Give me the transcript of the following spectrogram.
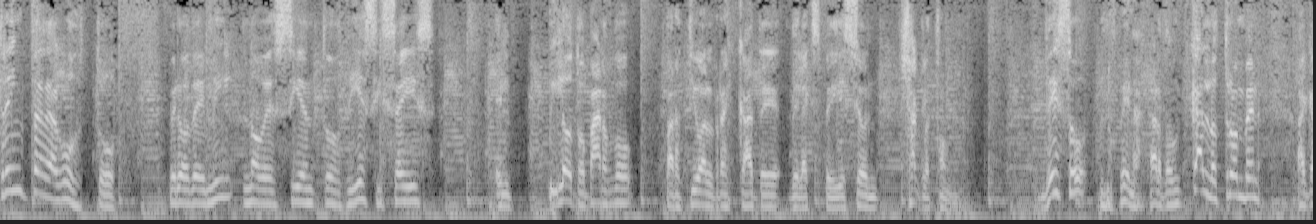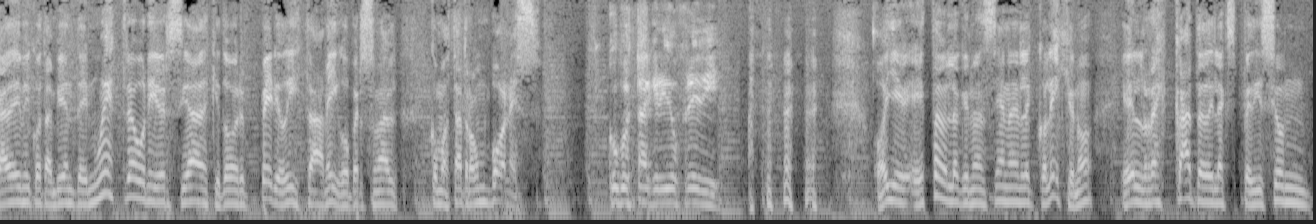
30 de agosto, pero de 1916, el piloto pardo partió al rescate de la expedición Shackleton. De eso nos ven a hablar don Carlos Tromben, académico también de nuestra universidad, escritor, periodista, amigo personal. ¿Cómo está Trombones? ¿Cómo está, querido Freddy? Oye, esto es lo que nos enseñan en el colegio, ¿no? El rescate de la expedición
